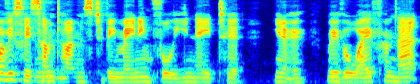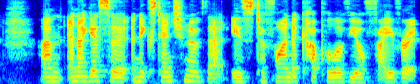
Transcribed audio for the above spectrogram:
Obviously, mm. sometimes mm-hmm. to be meaningful, you need to you know move away from that um, and i guess a, an extension of that is to find a couple of your favorite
